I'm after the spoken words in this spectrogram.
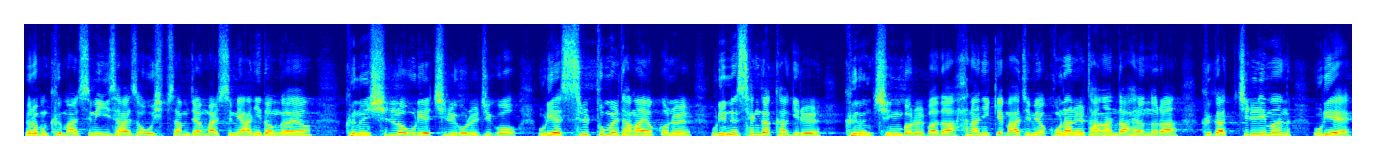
여러분 그 말씀이 이사에서 53장 말씀이 아니던가요? 그는 실로 우리의 질고를 지고 우리의 슬픔을 당하였거늘 우리는 생각하기를 그는 징벌을 받아 하나님께 맞으며 고난을 당한다 하였노라. 그가 찔림은 우리의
